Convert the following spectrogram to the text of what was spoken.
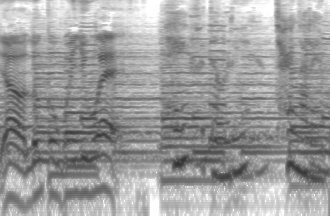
Yo, Luca, where you at? Hey, Fidelity. Turn that in.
